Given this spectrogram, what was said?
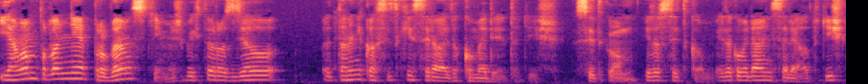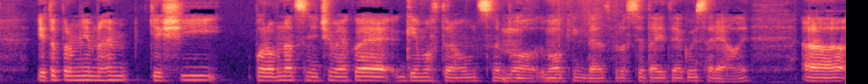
Já mám podle mě problém s tím, že bych to rozdělil, to není klasický seriál, je to komedie totiž. Sitcom. Je to sitcom, je to komediální seriál, totiž je to pro mě mnohem těžší porovnat s něčím, jako je Game of Thrones nebo Mm, Walking Dead, prostě tady ty jakoby seriály. Uh,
